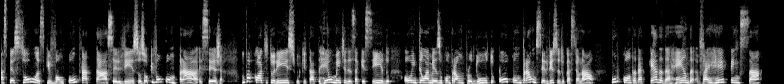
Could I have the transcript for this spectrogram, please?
as pessoas que vão contratar serviços ou que vão comprar, seja um pacote turístico que está realmente desaquecido, ou então a mesmo comprar um produto ou comprar um serviço educacional, por conta da queda da renda, vai repensar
